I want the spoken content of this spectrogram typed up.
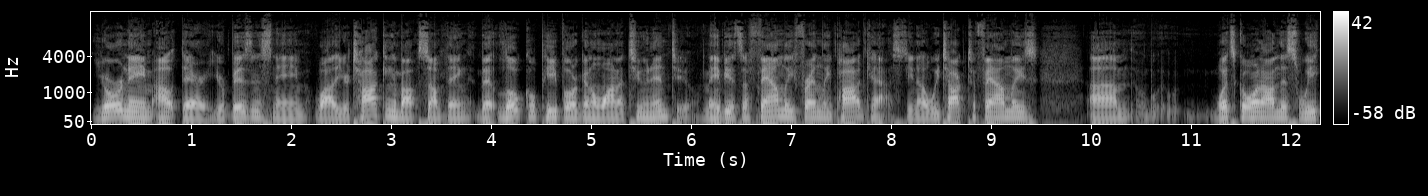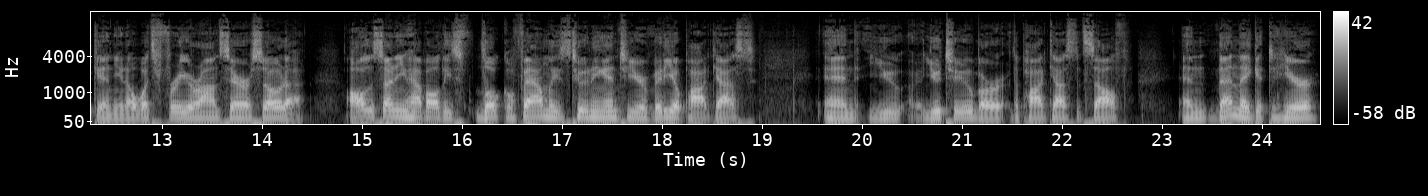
your name out there, your business name, while you're talking about something that local people are going to want to tune into. Maybe it's a family friendly podcast. You know, we talk to families. Um, what's going on this weekend? You know, what's free around Sarasota? All of a sudden, you have all these local families tuning into your video podcast and you YouTube or the podcast itself, and then they get to hear,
